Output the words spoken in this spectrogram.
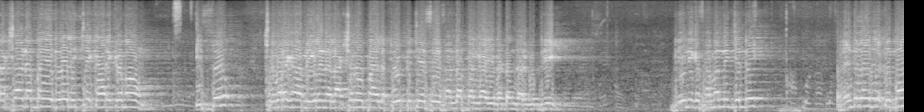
లక్షా డెబ్బై ఐదు వేలు ఇచ్చే కార్యక్రమం. ఇస్తూ చివరగా మిగిలిన లక్ష రూపాయలు పూర్తి చేసే సందర్భంగా ఇవ్వటం జరుగుద్ది. దీనికి సంబంధించింది రెండు రోజుల క్రితం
